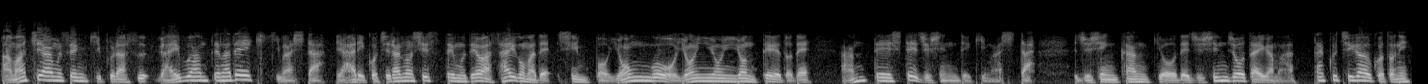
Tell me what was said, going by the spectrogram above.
アマチュア無線機プラス外部アンテナで聞きました。やはりこちらのシステムでは最後まで進歩45444程度で安定して受信できました。受信環境で受信状態が全く違うことに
